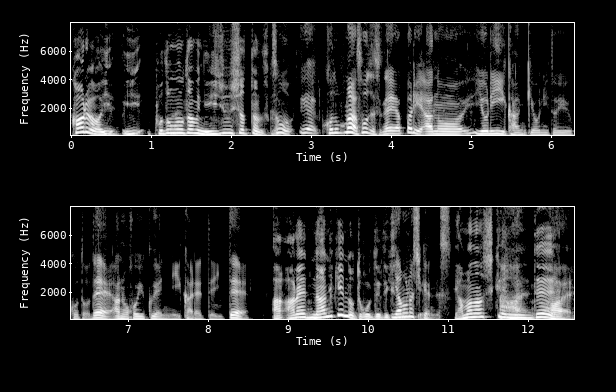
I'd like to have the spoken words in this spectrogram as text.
彼はいい子供のために移住しちゃったんですか？そういや子供まあそうですね。やっぱりあのよりいい環境にということであの保育園に行かれていて。ああれ何県のところ出てきた山梨県です。山梨県で、はいはい、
